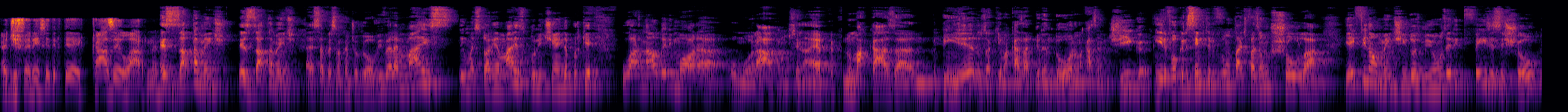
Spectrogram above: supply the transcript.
É a diferença entre ter casa e lar, né? Exatamente, exatamente. Essa versão que a gente ouviu ao vivo, ela é mais tem uma historinha mais bonitinha ainda porque o Arnaldo ele mora ou morava, não sei na época, numa casa em Pinheiros, aqui uma casa grandona, uma casa antiga. E ele falou que ele sempre teve vontade de fazer um show lá. E aí finalmente em 2011 ele fez esse show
